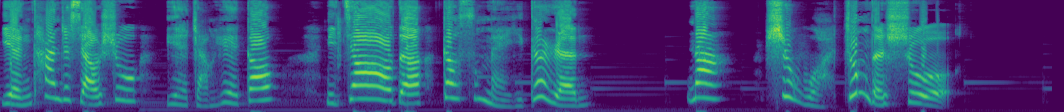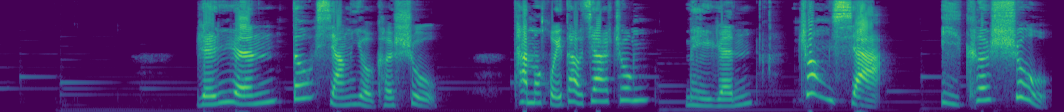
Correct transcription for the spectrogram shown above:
眼看着小树越长越高，你骄傲地告诉每一个人：“那是我种的树。”人人都想有棵树。他们回到家中，每人种下一棵树。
